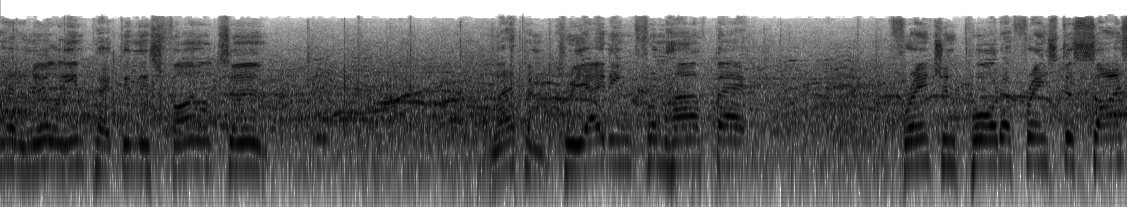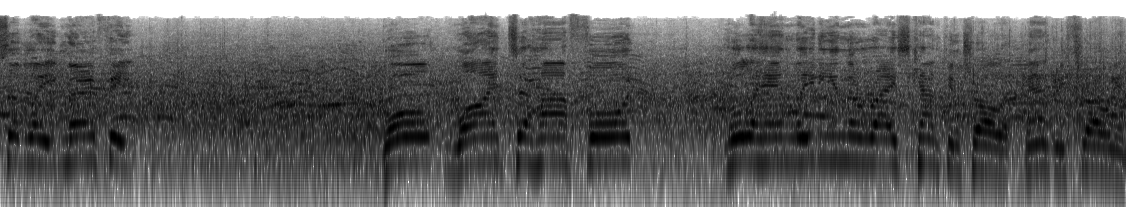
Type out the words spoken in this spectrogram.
made an early impact in this final term. Lappin creating from half-back. French and Porter. French decisively. Murphy. Ball wide to half forward. Houlihan leading in the race, can't control it. Boundary throw in.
